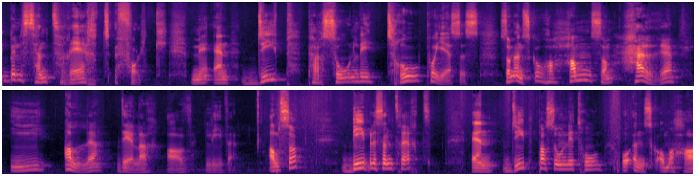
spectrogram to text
bibelsentrert folk med en dyp personlig tro på Jesus, som ønsker å ha ham som herre i alle deler av livet. Altså bibelsentrert, en dyp personlig tro og ønske om å ha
